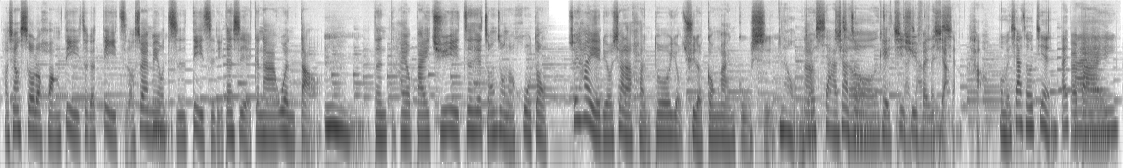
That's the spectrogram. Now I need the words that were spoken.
好像收了皇帝这个弟子哦，虽然没有执弟子礼，但是也跟他问道，嗯，等还有白居易这些种种的互动。所以他也留下了很多有趣的公安故事。那我们就下下周可以继续分享。好，我们下周见，拜拜。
